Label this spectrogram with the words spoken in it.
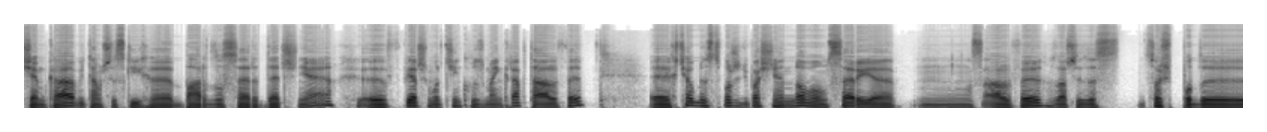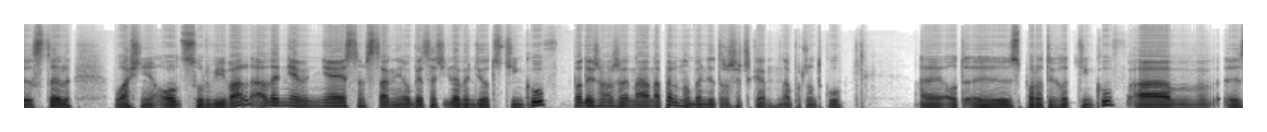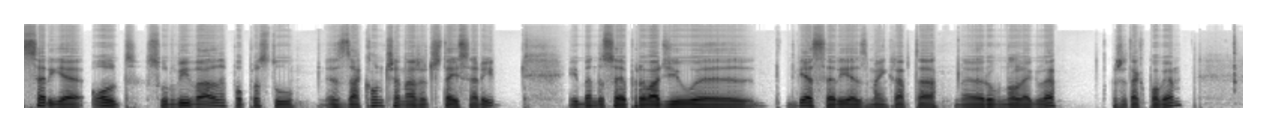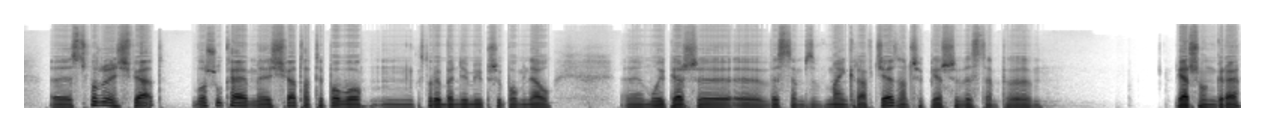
Siemka, witam wszystkich e, bardzo serdecznie. E, W pierwszym odcinku z Minecrafta Alfy e, chciałbym stworzyć właśnie nową serię mm, z Alfy, znaczy coś pod styl właśnie Old Survival, ale nie, nie jestem w stanie obiecać ile będzie odcinków. Podejrzewam, że na, na pewno będzie troszeczkę na początku od, sporo tych odcinków, a serię Old Survival po prostu zakończę na rzecz tej serii i będę sobie prowadził e, dwie serie z Minecrafta e, równolegle, że tak powiem. E, Stworzyłem świat, bo szukałem świata typowo, mm, który będzie mi przypominał mój pierwszy występ w Minecrafcie, znaczy pierwszy występ, pierwszą grę,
